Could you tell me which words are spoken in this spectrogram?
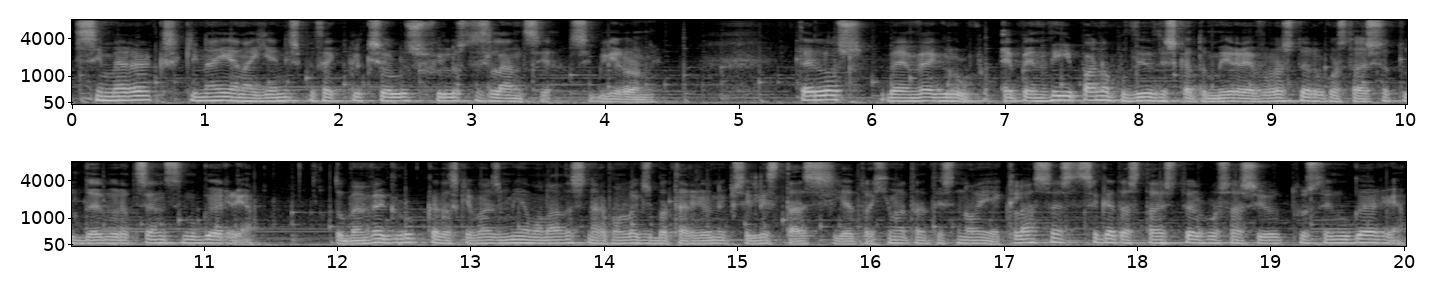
Σήμερα ξεκινάει η αναγέννηση που θα εκπλήξει όλους τους φίλους της Lancia, συμπληρώνει. Τέλος, BMW Group επενδύει πάνω από 2 δισεκατομμύρια ευρώ στο εργοστάσιο του Debrecen στην Ουγγαρία. Το BMW Group κατασκευάζει μία μονάδα συναρμολόγησης μπαταριών υψηλής τάσης για τα οχήματα της Neue Klasse στις εγκαταστάσεις του εργοστασίου του στην Ουγγαρία.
